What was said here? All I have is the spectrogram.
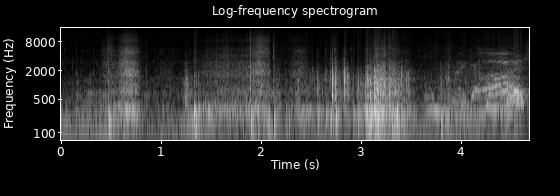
people that are. Oh my gosh!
